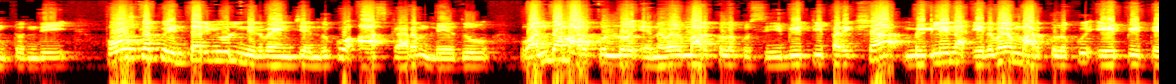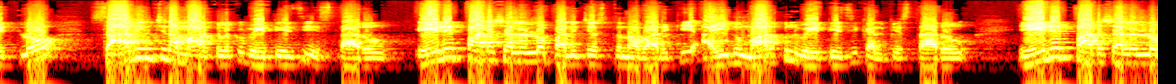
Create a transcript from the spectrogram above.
ఉంటుంది. పోస్టులకు ఇంటర్వ్యూలు నిర్వహించేందుకు ఆస్కారం లేదు. వంద మార్కుల్లో ఎనభై మార్కులకు సిబిటి పరీక్ష మిగిలిన ఇరవై మార్కులకు ఏపీ టెట్లో సాధించిన మార్కులకు వెయిటేజీ ఇస్తారు. ఎయిడెడ్ పాఠశాలల్లో పనిచేస్తున్న వారికి ఐదు మార్కులు వెయిటేజీ కల్పిస్తారు. ఎయిడెడ్ పాఠశాలల్లో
